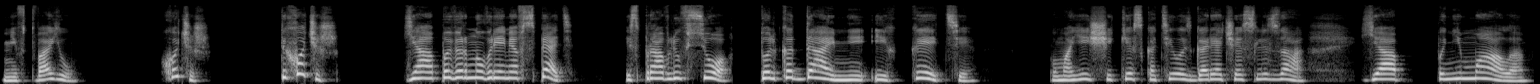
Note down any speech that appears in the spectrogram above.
ни в твою. Хочешь? Ты хочешь?» Я поверну время вспять, исправлю все, только дай мне их, Кэти. По моей щеке скатилась горячая слеза. Я понимала,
